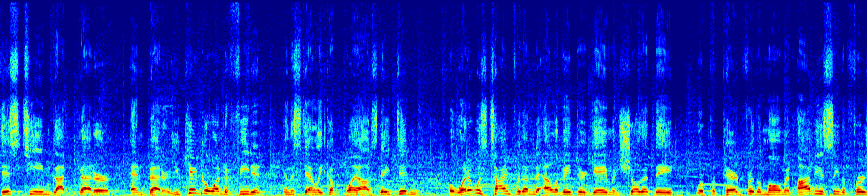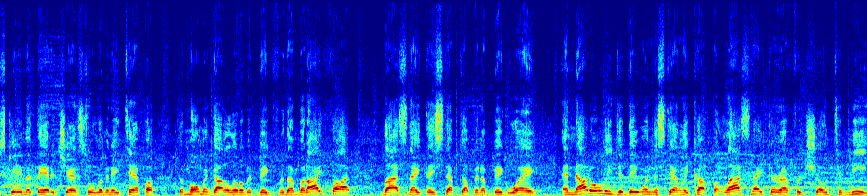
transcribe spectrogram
this team got better and better. You can't go undefeated in the Stanley Cup playoffs. They didn't. But when it was time for them to elevate their game and show that they were prepared for the moment, obviously the first game that they had a chance to eliminate Tampa, the moment got a little bit big for them. But I thought last night they stepped up in a big way. And not only did they win the Stanley Cup, but last night their effort showed to me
